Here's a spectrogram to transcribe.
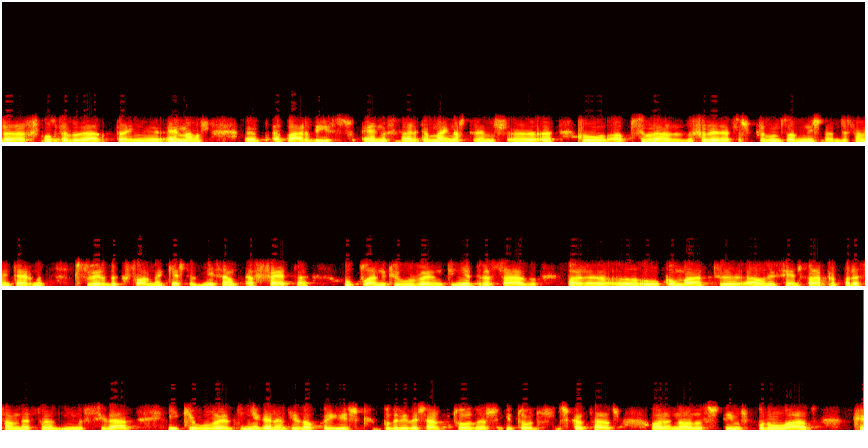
da responsabilidade que tem em mãos. A par disso, é necessário também, nós teremos uh, a possibilidade de fazer essas perguntas ao Ministro da Administração Interna, perceber de que forma é que esta demissão afeta o plano que o Governo tinha traçado para o combate aos incêndios, para a preparação dessa necessidade e que o Governo tinha garantido ao país que poderia deixar todas e todos descansados. Ora, nós assistimos, por um lado, que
